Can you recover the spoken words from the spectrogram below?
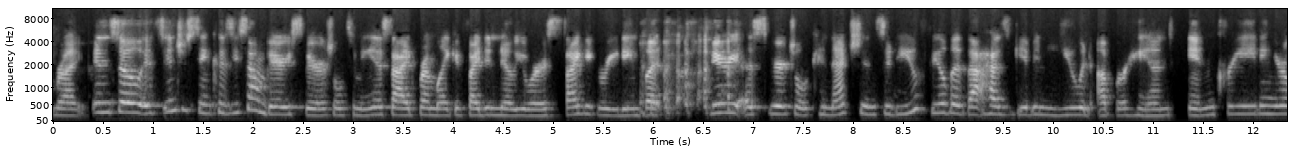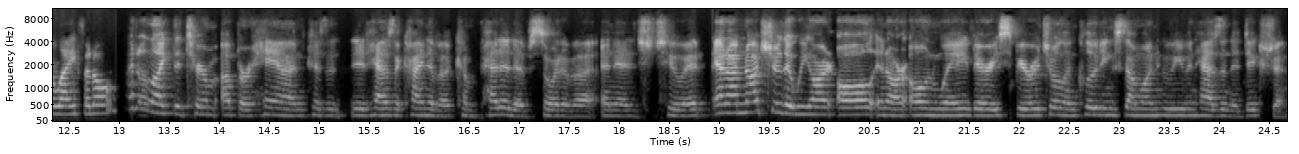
Right. And so it's interesting because you sound very spiritual to me, aside from like if I didn't know you were a psychic reading, but very a spiritual connection. So do you feel that that has given you an upper hand in creating your life at all? I don't like the term upper hand because it, it has a kind of a competitive sort of a, an edge to it. And I'm not sure that we aren't all in our own way very spiritual, including someone who even has an addiction.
